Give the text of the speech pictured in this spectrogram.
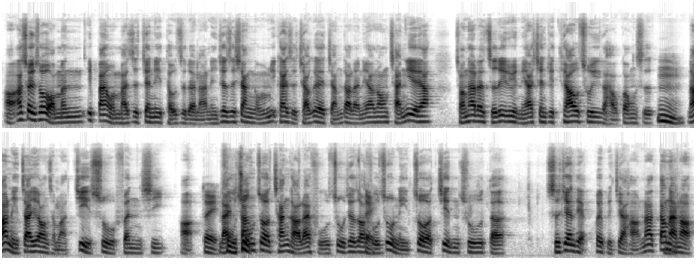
哦啊，所以说我们一般我们还是建立投资的呢，你就是像我们一开始乔克也讲到了，你要从产业啊，从它的值利率，你要先去挑出一个好公司，嗯，然后你再用什么技术分析啊，对，来当做参考来辅助，就是说辅助你做进出的。时间点会比较好。那当然了，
